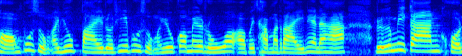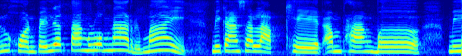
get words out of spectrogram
ของผู้สูงอายุไปโดยที่ผู้สูงอายุก็ไม่รู้ว่าเอาไปทำอะไรเนี่ยนะคะหรือมีการขนคนไปเลือกตั้งล่วงหน้าหรือไม่ มีการสลับเขตอำพรางเบอร์ มี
